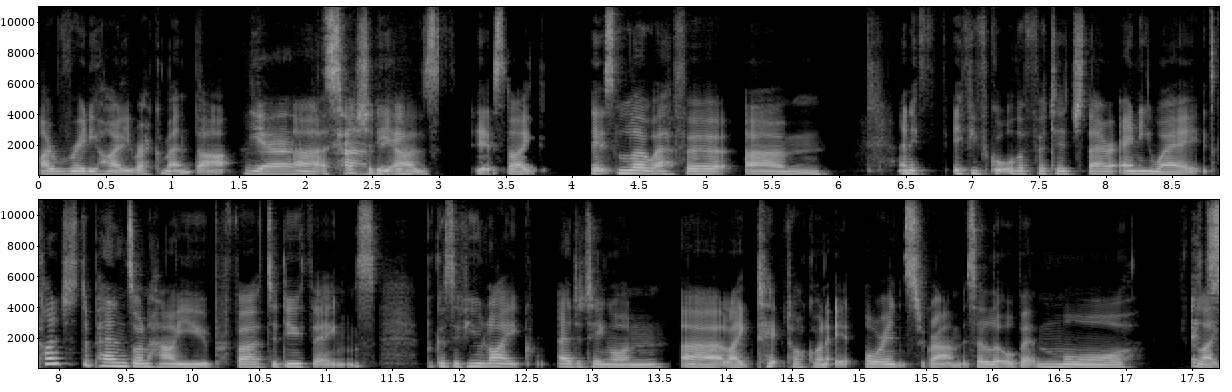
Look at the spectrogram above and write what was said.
I really highly recommend that. Yeah, uh, especially handy. as it's like it's low effort um and if if you've got all the footage there anyway it kind of just depends on how you prefer to do things because if you like editing on uh like TikTok on it or Instagram it's a little bit more like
